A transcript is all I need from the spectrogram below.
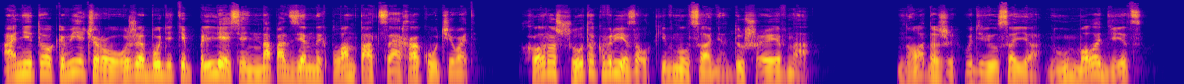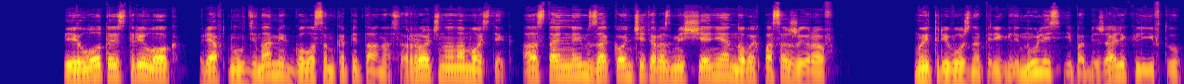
а не то к вечеру уже будете плесень на подземных плантациях окучивать». «Хорошо так врезал», — кивнул Саня, — «душевно». «Надо же», — удивился я, — «ну, молодец». «Пилот и стрелок», — рявкнул динамик голосом капитана. «Срочно на мостик! Остальным закончить размещение новых пассажиров!» Мы тревожно переглянулись и побежали к лифту.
